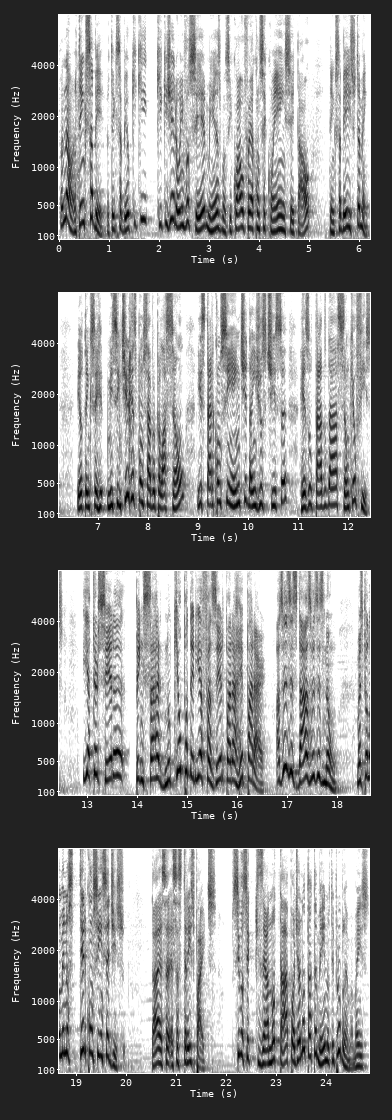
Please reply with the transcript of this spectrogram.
Não, eu tenho que saber. Eu tenho que saber o que, que, que gerou em você mesmo, assim, qual foi a consequência e tal. Tenho que saber isso também. Eu tenho que ser, me sentir responsável pela ação e estar consciente da injustiça resultado da ação que eu fiz. E a terceira, pensar no que eu poderia fazer para reparar. Às vezes dá, às vezes não. Mas pelo menos ter consciência disso. Tá? Essa, essas três partes. Se você quiser anotar, pode anotar também, não tem problema. Mas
